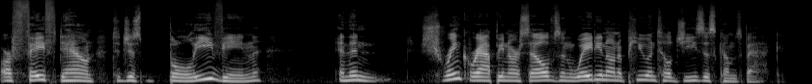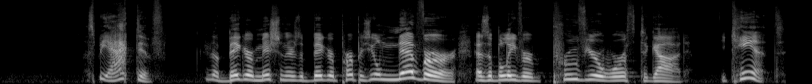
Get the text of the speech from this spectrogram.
our faith down to just believing and then shrink wrapping ourselves and waiting on a pew until Jesus comes back. Let's be active. There's a bigger mission, there's a bigger purpose. You'll never, as a believer, prove your worth to God. You can't.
